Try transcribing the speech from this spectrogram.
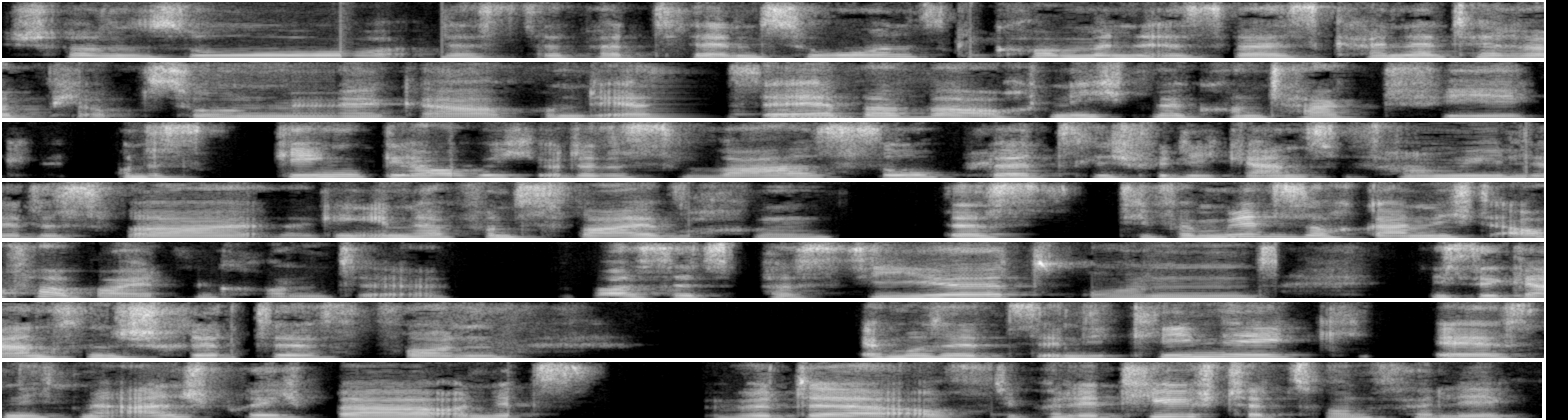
schon so, dass der Patient zu uns gekommen ist, weil es keine Therapieoptionen mehr gab und er mhm. selber war auch nicht mehr kontaktfähig. Und es ging, glaube ich, oder das war so plötzlich für die ganze Familie, das war, ging innerhalb von zwei Wochen, dass die Familie das auch gar nicht aufarbeiten konnte, was jetzt passiert und diese ganzen Schritte von, er muss jetzt in die Klinik, er ist nicht mehr ansprechbar und jetzt wird er auf die Palliativstation verlegt,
